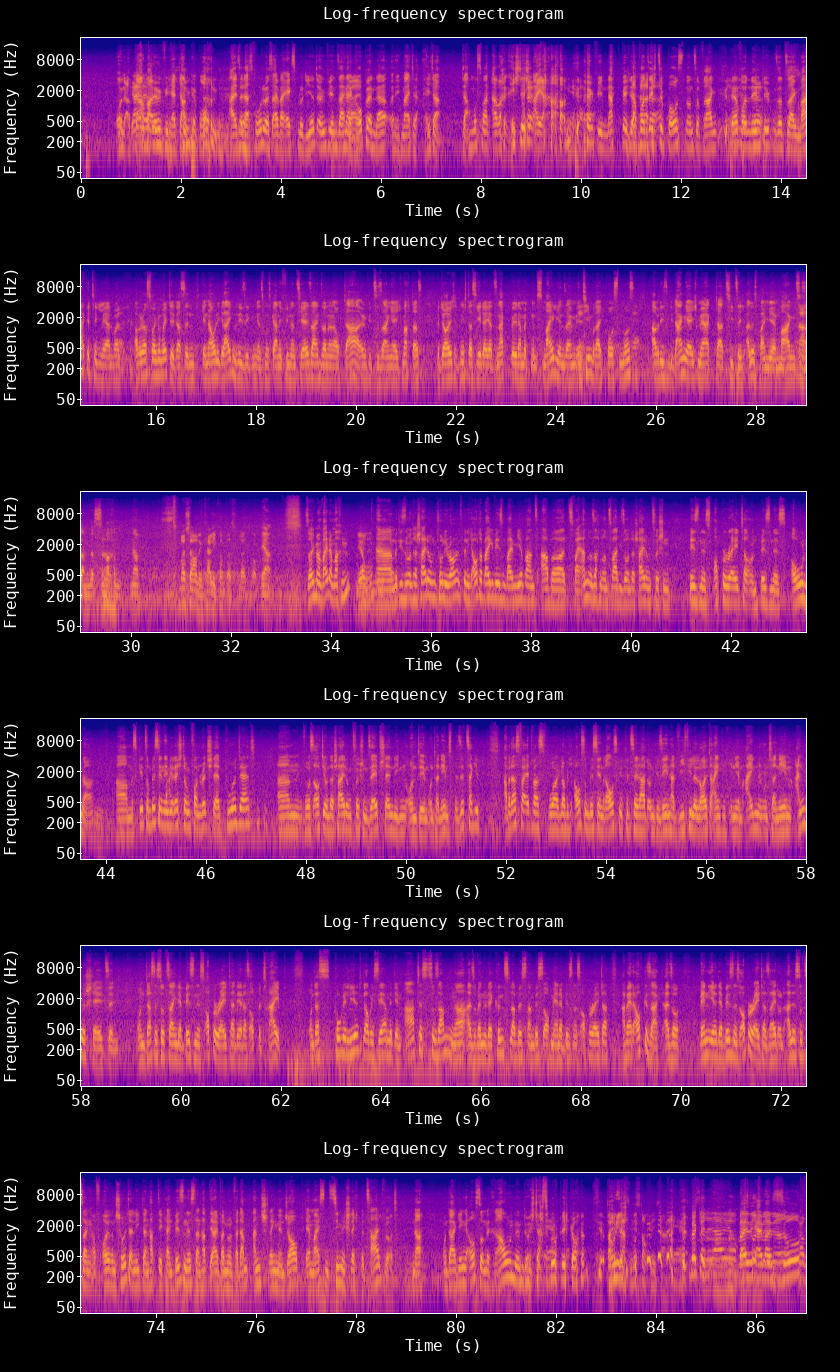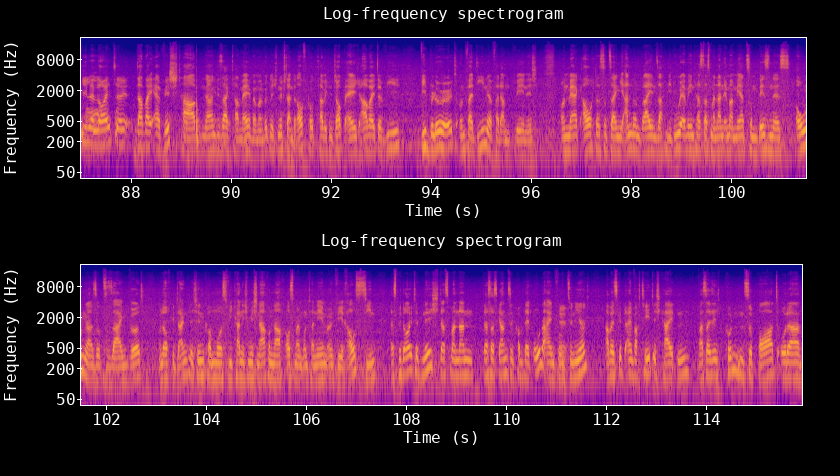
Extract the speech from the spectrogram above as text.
Und ab da Geiler war irgendwie der Damm gebrochen. Also das Foto ist einfach explodiert irgendwie in seiner Geil. Gruppe. Ne? Und ich meinte, Alter, da muss man aber richtig Eier haben, irgendwie Nacktbilder von sich zu posten und zu fragen, wer von dem Typen sozusagen Marketing lernen wollte. Aber du hast vollkommen richtig, das sind genau die gleichen Risiken. Es muss gar nicht finanziell sein, sondern auch da irgendwie zu sagen, ja, ich mach das, bedeutet nicht, dass jeder jetzt Nacktbilder mit einem Smiley in seinem Intimbereich posten muss. Aber diesen Gedanken, ja, ich merke, da zieht sich alles bei mir im Magen zusammen, das zu machen. Ne? Mal schauen, in Kali kommt das vielleicht drauf. Ja. Soll ich mal weitermachen? Ja. Äh, mit diesen Unterscheidungen, Tony Robbins bin ich auch dabei gewesen. Bei mir waren es aber zwei andere Sachen und zwar diese Unterscheidung zwischen Business Operator und Business Owner. Ähm, es geht so ein bisschen in die Richtung von Rich Dad Poor Dad, ähm, wo es auch die Unterscheidung zwischen Selbstständigen und dem Unternehmensbesitzer gibt. Aber das war etwas, wo er, glaube ich, auch so ein bisschen rausgekitzelt hat und gesehen hat, wie viele Leute eigentlich in ihrem eigenen Unternehmen angestellt sind. Und das ist sozusagen der Business Operator, der das auch betreibt. Und das korreliert, glaube ich, sehr mit dem Artist zusammen. Ne? Also wenn du der Künstler bist, dann bist du auch mehr der Business Operator. Aber er hat auch gesagt, also wenn ihr der Business Operator seid und alles sozusagen auf euren Schultern liegt, dann habt ihr kein Business, dann habt ihr einfach nur einen verdammt anstrengenden Job, der meistens ziemlich schlecht bezahlt wird. Na, und da ging auch so ein Raunen durch das ja. Publikum. Toni, das muss doch nicht sein. Wirklich, weil sich einfach so viele Leute dabei erwischt haben ne, und gesagt haben, ey, wenn man wirklich nüchtern drauf guckt, habe ich einen Job, ey, ich arbeite wie, wie blöd und verdiene verdammt wenig. Und merke auch, dass sozusagen die anderen beiden Sachen, die du erwähnt hast, dass man dann immer mehr zum Business Owner sozusagen wird und auch gedanklich hinkommen muss, wie kann ich mich nach und nach aus meinem Unternehmen irgendwie rausziehen das bedeutet nicht, dass man dann, dass das Ganze komplett ohne einen funktioniert, ja. aber es gibt einfach Tätigkeiten, was weiß ich, Kundensupport oder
